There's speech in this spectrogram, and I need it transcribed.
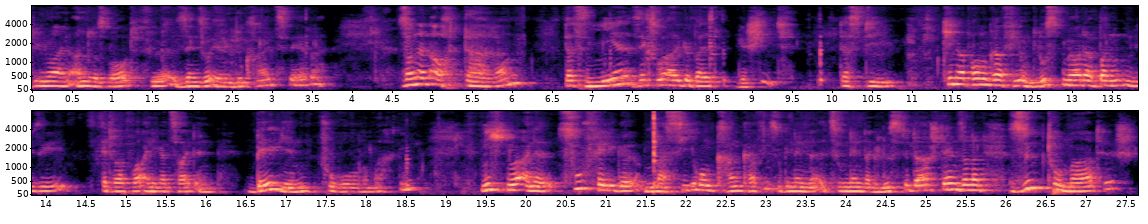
die nur ein anderes Wort für sensuellen Juckreiz wäre, sondern auch daran, dass mehr Sexualgewalt geschieht, dass die Kinderpornografie und Lustmörderbanden, wie sie etwa vor einiger Zeit in Belgien Furore machten, nicht nur eine zufällige Massierung krankhaft zu nennender Gelüste darstellen, sondern symptomatisch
